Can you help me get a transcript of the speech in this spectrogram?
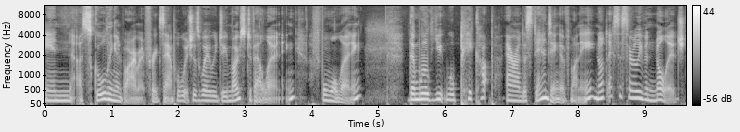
in a schooling environment, for example, which is where we do most of our learning, formal learning, then we'll, we'll pick up our understanding of money, not necessarily even knowledge,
